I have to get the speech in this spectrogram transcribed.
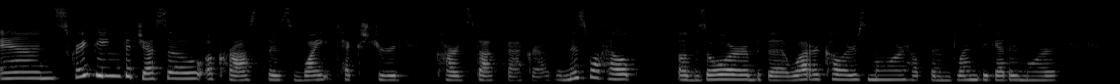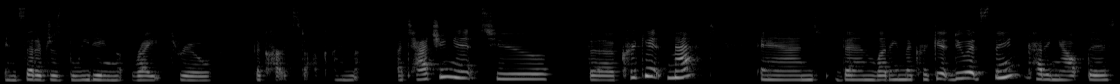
and scraping the gesso across this white textured cardstock background. And this will help absorb the watercolors more, help them blend together more instead of just bleeding right through the cardstock. I'm attaching it to the Cricut mat and then letting the Cricut do its thing, cutting out this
